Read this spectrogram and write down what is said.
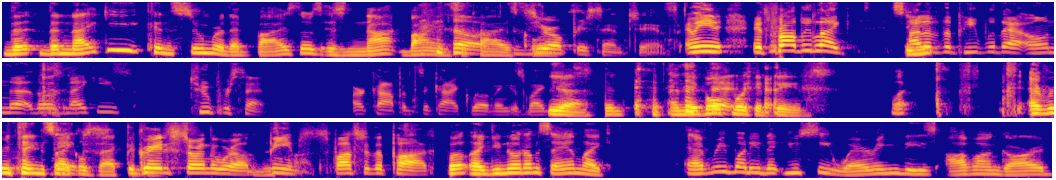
the the Nike consumer that buys those is not buying Sacai's clothes. Zero percent chance. I mean, it's probably like out of the people that own the, those Nikes, two percent are copping Sacai clothing. Is my Yeah, guess. and, and they both work at Beams. What? Everything cycles Beams, back. The greatest store in the world. on Beams pod. sponsor the pod. But like, you know what I'm saying? Like, everybody that you see wearing these avant-garde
